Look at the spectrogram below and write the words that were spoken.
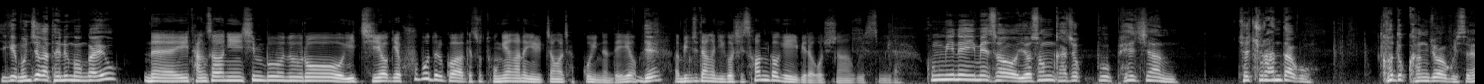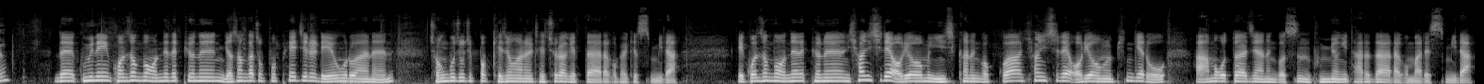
이게 문제가 되는 건가요? 네, 이 당선인 신분으로 이 지역의 후보들과 계속 동행하는 일정을 잡고 있는데요. 네? 민주당은 이것이 선거 개입이라고 주장하고 있습니다. 국민의힘에서 여성가족부 폐지안 제출한다고 거듭 강조하고 있어요. 네, 국민의힘 권성동 원내대표는 여성가족부 폐지를 내용으로 하는 정부조직법 개정안을 제출하겠다라고 밝혔습니다. 권성동 원내대표는 현실의 어려움을 인식하는 것과 현실의 어려움을 핑계로 아무것도 하지 않은 것은 분명히 다르다라고 말했습니다.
